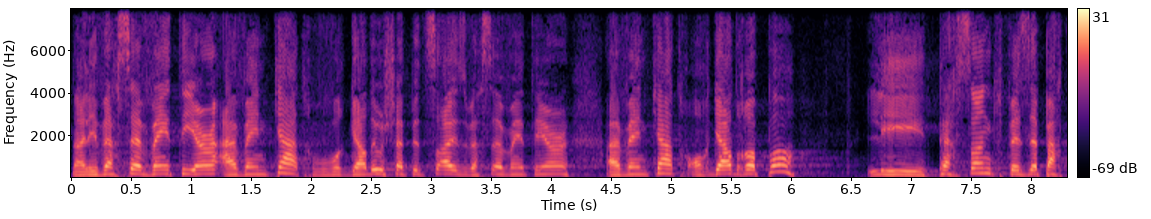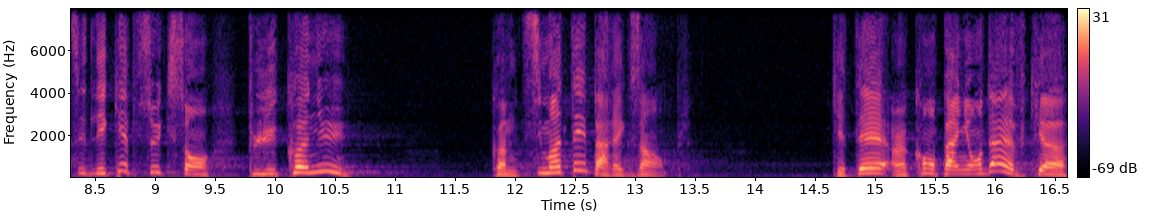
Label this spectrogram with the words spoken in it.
dans les versets 21 à 24. Vous regardez au chapitre 16, versets 21 à 24. On ne regardera pas les personnes qui faisaient partie de l'équipe, ceux qui sont plus connus, comme Timothée par exemple, qui était un compagnon d'œuvre, qui a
